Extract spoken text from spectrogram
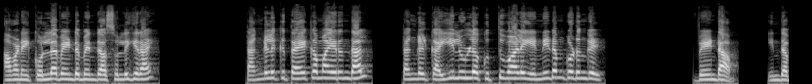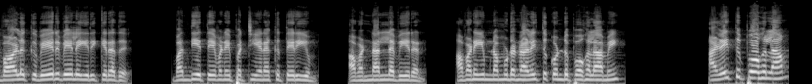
அவனை கொல்ல வேண்டுமென்றா சொல்லுகிறாய்? தங்களுக்கு தயக்கமாயிருந்தால் தங்கள் கையில் உள்ள குத்துவாளை என்னிடம் கொடுங்கள். வேண்டாம் இந்த வாளுக்கு வேறு வேலை இருக்கிறது. வந்தியத்தேவனைப் பற்றி எனக்கு தெரியும். அவன் நல்ல வீரன். அவனையும் நம்முடன் அழைத்துக் கொண்டு போகலாமே. அழைத்துப் போகலாம்.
